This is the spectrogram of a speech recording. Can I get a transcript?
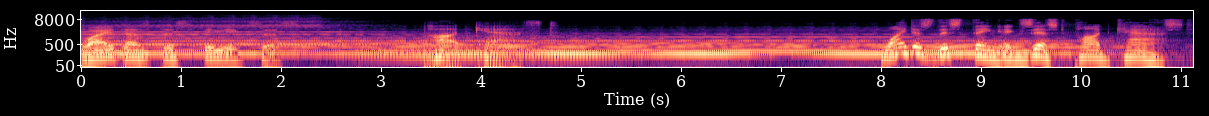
Why does this thing exist? Podcast. Why does this thing exist? Podcast.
